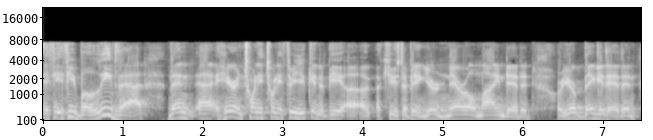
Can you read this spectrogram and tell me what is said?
if, if you believe that, then uh, here in 2023 you can be uh, accused of being you're narrow-minded or you're bigoted. And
